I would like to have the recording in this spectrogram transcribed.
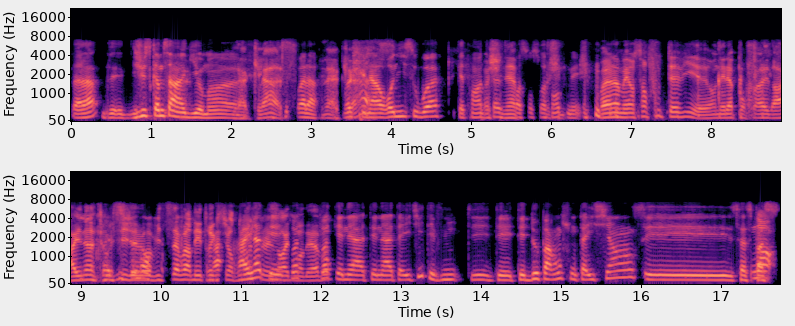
voilà, de- juste comme ça, hein, Guillaume. hein, euh, La classe. Voilà. La Moi je suis né à classe. Rony-sous-Bois, Moi, je suis 93 né à- 360, mais. Ouais, non, mais on s'en fout de ta vie. euh, On est là pour parler de Raina. Toi Bah, aussi, j'avais envie de savoir des trucs Ra- sur toi. Raina, je te t'es- les aurais toi, demandé toi, avant. t'es né, à- t'es né à Tahiti, t'es venu, t'es- t'es- tes deux parents sont tahitiens, c'est, ça se Non. passe.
